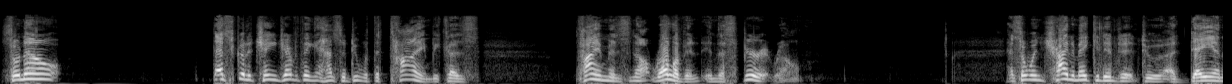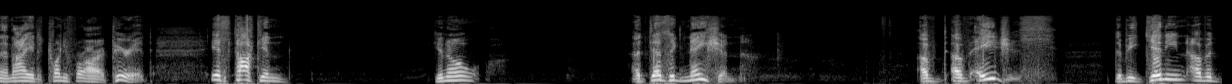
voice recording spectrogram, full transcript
So now, that's going to change everything it has to do with the time because time is not relevant in the spirit realm. And so when you try to make it into a day and a night, a 24 hour period, it's talking, you know, a designation of, of ages. The beginning of an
